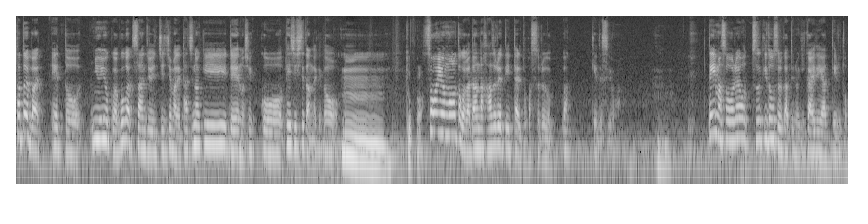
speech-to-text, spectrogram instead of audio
例えば、えっとニューヨークは5月31日まで立ち退き令の執行を停止してたんだけどうんうんうんそっかそういうものとかがだんだん外れていったりとかするわけですよ。で今それを続きどうするかっていうのを議会でやっていると。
